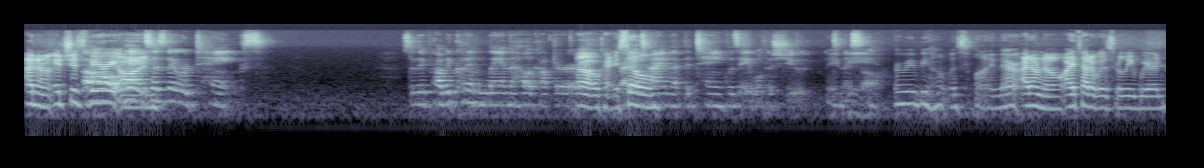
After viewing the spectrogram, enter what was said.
I don't know. It's just very oh, okay, odd. It says they were tanks, so they probably couldn't land the helicopter. oh, okay. by So. the time that the tank was able to shoot Maybe. Or maybe Hunt was flying there. I don't know. I thought it was really weird.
